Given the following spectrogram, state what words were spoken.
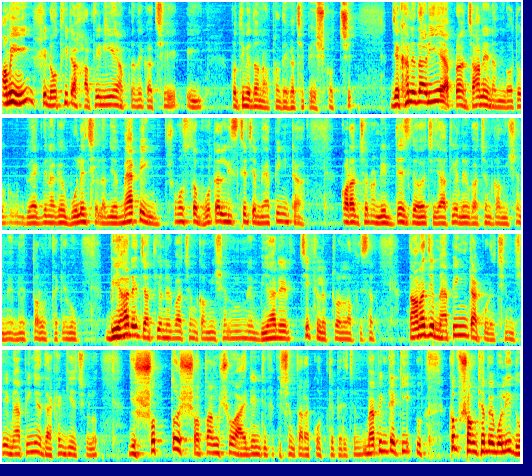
আমি সেই নথিটা হাতে নিয়ে আপনাদের কাছে, এই প্রতিবেদন আপনাদের কাছে পেশ করছি। যেখানে দাঁড়িয়ে আপনারা জানেন, আমি গত দু, একদিন আগে বলেছিলাম যে ম্যাপিং, সমস্ত ভোটার লিস্টে যে ম্যাপিংটা করার জন্য নির্দেশ দেওয়া হয়েছে জাতীয় নির্বাচন কমিশনের তরফ থেকে এবং বিহারের জাতীয় নির্বাচন কমিশন বিহারের চিফ ইলেকট্রাল অফিসার তারা যে ম্যাপিংটা করেছেন, সেই ম্যাপিংয়ে দেখা গিয়েছিল যে সত্তর শতাংশ আইডেন্টিফিকেশন তারা করতে পেরেছেন। ম্যাপিংটা কি একটু খুব সংক্ষেপে বলি দু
